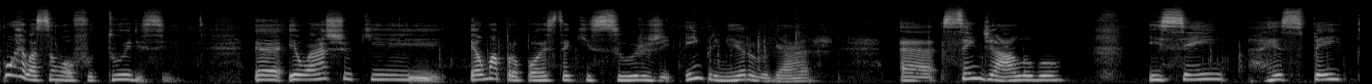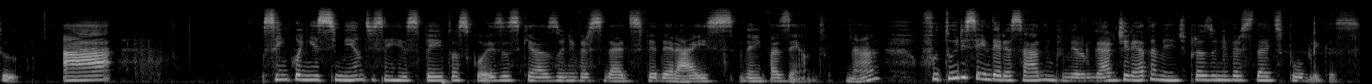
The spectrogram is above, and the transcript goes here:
Com relação ao Futurice, uh, eu acho que é uma proposta que surge, em primeiro lugar, uh, sem diálogo e sem respeito a sem conhecimento e sem respeito às coisas que as universidades federais vêm fazendo. Né? O futuro é endereçado, em primeiro lugar, diretamente para as universidades públicas,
